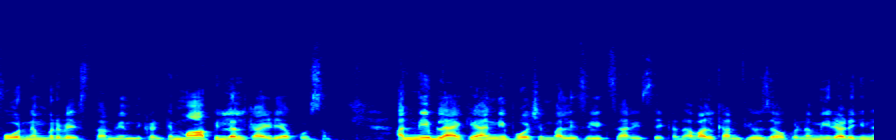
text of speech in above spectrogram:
ఫోర్ నెంబర్ వేస్తాను. ఎందుకంటే మా పిల్లలకి ఐడియా కోసం. అన్ని బ్లాకే అన్ని పోచంపల్లి సిల్క్ సారీసే కదా. వాళ్ళు కన్ఫ్యూజ్ అవ్వకుండా మీరు అడిగిన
